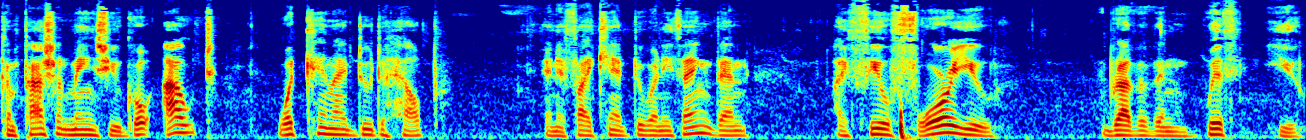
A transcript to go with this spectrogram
Compassion means you go out what can I do to help? And if I can't do anything, then I feel for you rather than with you.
